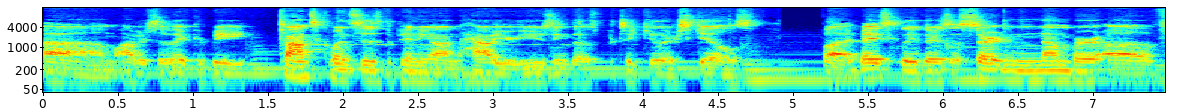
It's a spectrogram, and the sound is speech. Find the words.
Um, obviously, there could be consequences depending on how you're using those particular skills. But basically, there's a certain number of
